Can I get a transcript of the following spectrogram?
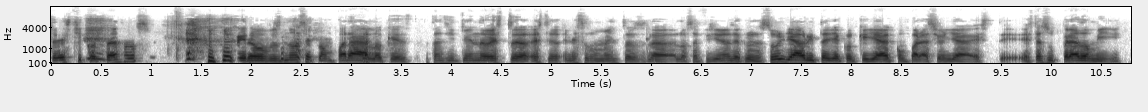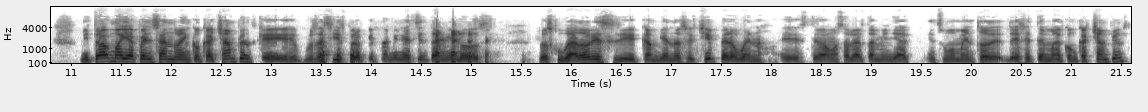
tres chicotazos, pero pues no se compara a lo que están sintiendo esto, este, en estos momentos la- los aficionados de Cruz Azul. Ya ahorita ya creo que ya a comparación ya este, está superado mi, mi trauma ya pensando en Coca Champions, que pues así espero que también estén también los, los jugadores eh, cambiándose el chip, pero bueno, este, vamos a hablar también ya en su momento de, de ese tema de Conca Champions.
